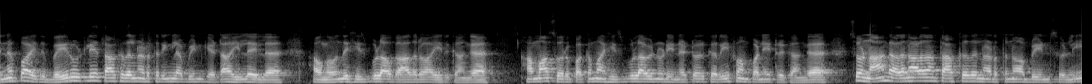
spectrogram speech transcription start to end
என்னப்பா இது பெய்ரூட்லேயே தாக்குதல் நடத்துகிறீங்களா அப்படின்னு கேட்டால் இல்லை இல்லை. அவங்க வந்து ஹிஸ்புல்லாவுக்கு ஆதரவாக இருக்காங்க ஹமாஸ் ஒரு பக்கமாக ஹிஸ்புல்லாவினுடைய நெட்ஒர்க்கை ரீஃபார்ம் பண்ணிட்டு இருக்காங்க ஸோ நாங்கள் அதனால தான் தாக்குதல் நடத்தணும் அப்படின்னு சொல்லி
